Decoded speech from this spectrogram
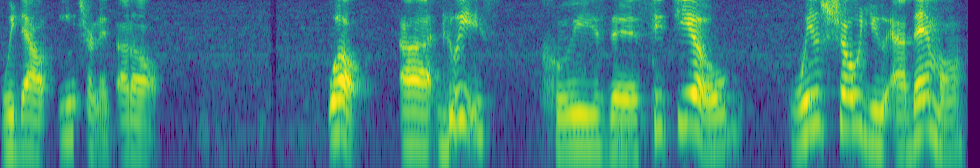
without internet at all. Well, uh, Luis, who is the CTO, will show you a demo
